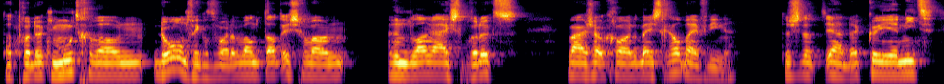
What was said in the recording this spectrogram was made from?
dat product moet gewoon doorontwikkeld worden, want dat is gewoon hun belangrijkste product waar ze ook gewoon het meeste geld mee verdienen. Dus dat, ja, daar kun je niet...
